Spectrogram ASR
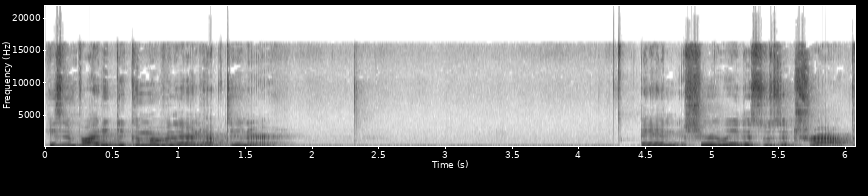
He's invited to come over there and have dinner. And surely this was a trap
